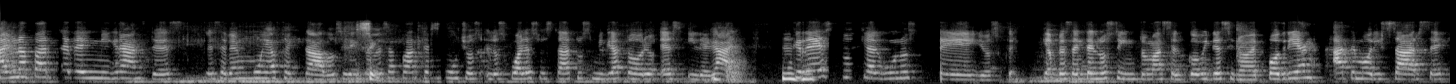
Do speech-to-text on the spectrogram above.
Hay una parte de inmigrantes que se ven muy afectados y dentro de esa parte muchos los cuales su estatus migratorio es ilegal. ¿Crees tú que algunos de ellos que presenten los síntomas del COVID-19 podrían atemorizarse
